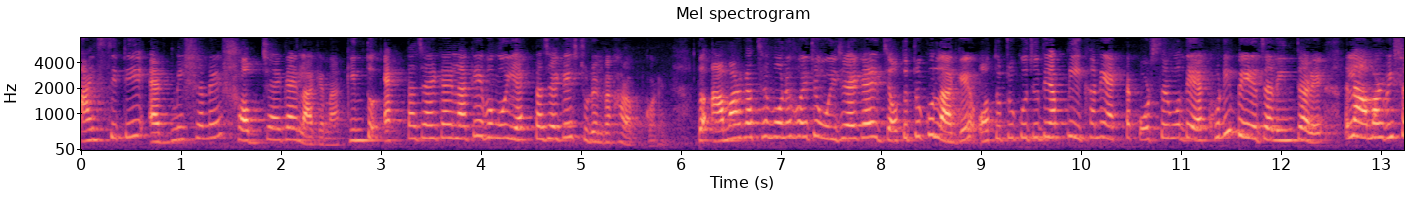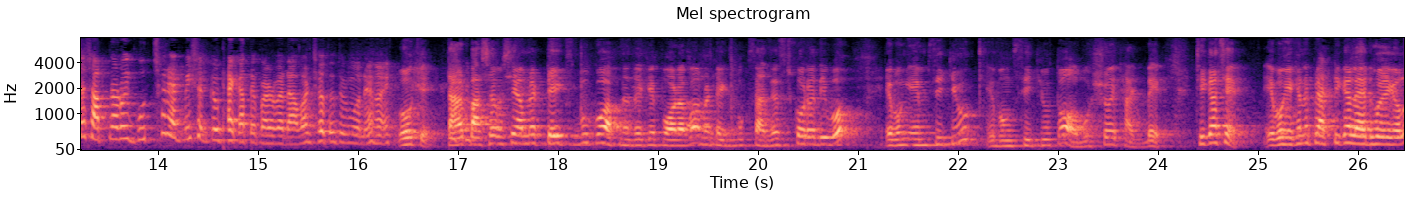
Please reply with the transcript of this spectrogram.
আইসিটি অ্যাডমিশনে সব জায়গায় লাগে না, কিন্তু একটা জায়গায় লাগে এবং ওই একটা জায়গায় স্টুডেন্টরা খারাপ করে। তো আমার কাছে মনে হয় যে ওই জায়গায় যতটুকু লাগে, অতটুকু যদি আপনি এখানে একটা কোর্সের মধ্যে এখনই পেয়ে যান ইন্টারে তাহলে আমার বিশ্বাস আপনার ওই গুচ্ছের অ্যাডমিশন কেউ ঠেকাতে পারবে না, আমার যতদূর মনে হয়। ওকে তার পাশাপাশি আমরা টেক্সট বুকও আপনাদেরকে পড়াবো, আমরা টেক্সট বুক সাজেস্ট করে দিব, এবং এমসিকিউ এবং সিকিউ তো অবশ্যই থাকবে। ঠিক আছে? এবং এখানে প্র্যাকটিক্যাল অ্যাড হয়ে গেল।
